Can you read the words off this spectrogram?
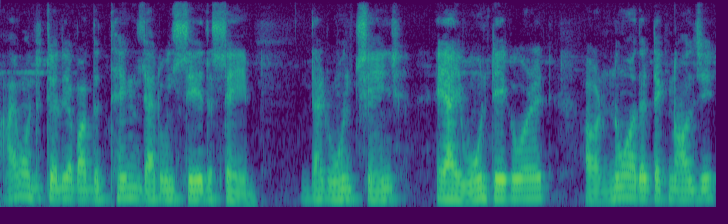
I want to tell you about the things that will stay the same, that won't change. AI won't take over it, or no other technology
